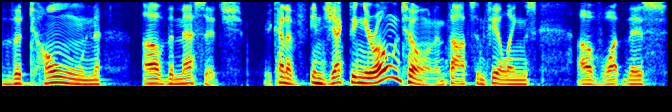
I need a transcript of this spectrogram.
the tone of the message. You're kind of injecting your own tone and thoughts and feelings of what this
